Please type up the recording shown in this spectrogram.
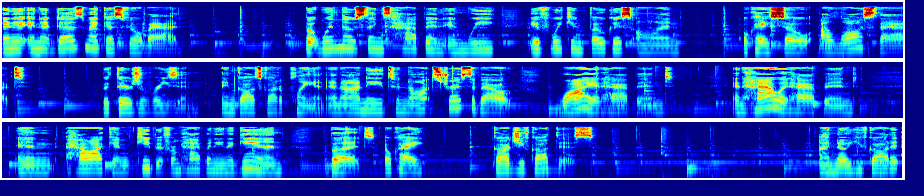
and it, and it does make us feel bad. But when those things happen and we if we can focus on okay, so I lost that, but there's a reason and God's got a plan and I need to not stress about why it happened and how it happened and how I can keep it from happening again, but okay, God, you've got this. I know you've got it.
